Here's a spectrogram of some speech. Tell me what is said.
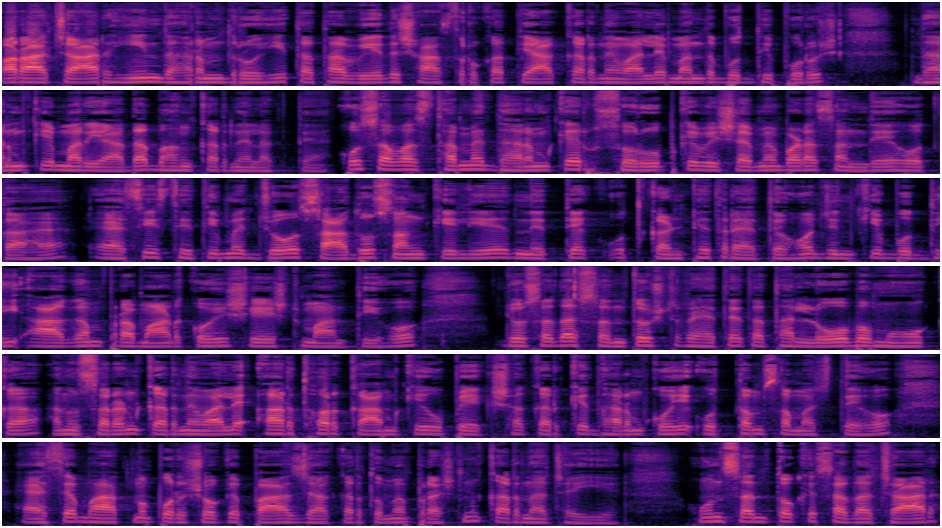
और आचारहीन धर्मद्रोही तथा वेद शास्त्रों का त्याग करने वाले मंद बुद्धि पुरुष धर्म की मर्यादा भंग करने लगते हैं। उस अवस्था में धर्म के स्वरूप के विषय में बड़ा संदेह होता है। ऐसी स्थिति में जो साधु संघ के लिए नित्य उत्कंठित रहते हो, जिनकी बुद्धि आगम प्रमाण को ही श्रेष्ठ मानती हो, जो सदा संतुष्ट रहते तथा लोभ मोह का अनुसरण करने वाले अर्थ और काम की उपेक्षा करके धर्म को ही उत्तम समझते हो, ऐसे महात्मा पुरुषों के पास जाकर तुम्हें प्रश्न करना चाहिए। उन संतों के सदाचार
